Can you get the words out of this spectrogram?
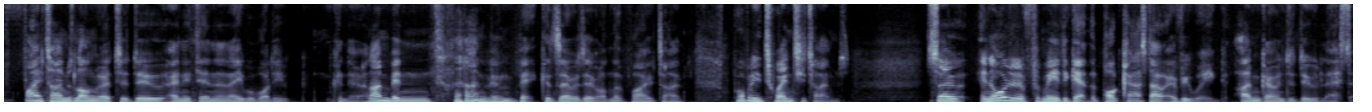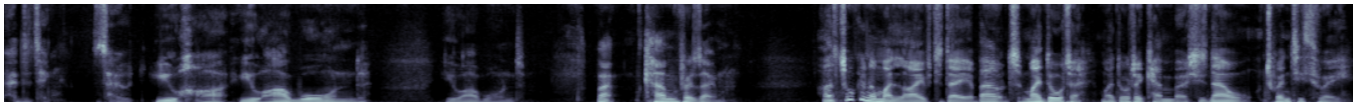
five times longer to do anything an able body can do. And I've been I've been a bit conservative on the five times, probably twenty times. So in order for me to get the podcast out every week, I'm going to do less editing. So you are you are warned. You are warned. Right, comfort zone. I was talking on my live today about my daughter, my daughter Kemba. She's now 23.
